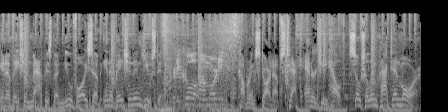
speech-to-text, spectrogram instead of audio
Innovation Map is the new voice of innovation in Houston, Pretty cool, huh, Morty? covering startups, tech, energy, health, social impact, and more.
